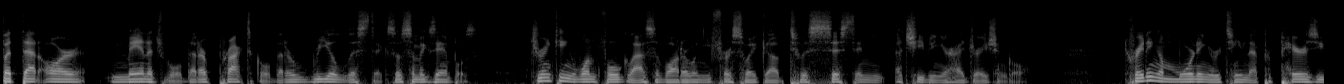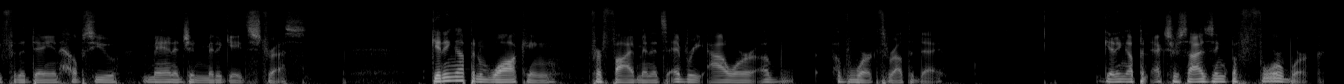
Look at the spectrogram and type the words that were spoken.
but that are manageable, that are practical, that are realistic. So, some examples drinking one full glass of water when you first wake up to assist in achieving your hydration goal. Creating a morning routine that prepares you for the day and helps you manage and mitigate stress. Getting up and walking for five minutes every hour of, of work throughout the day. Getting up and exercising before work.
